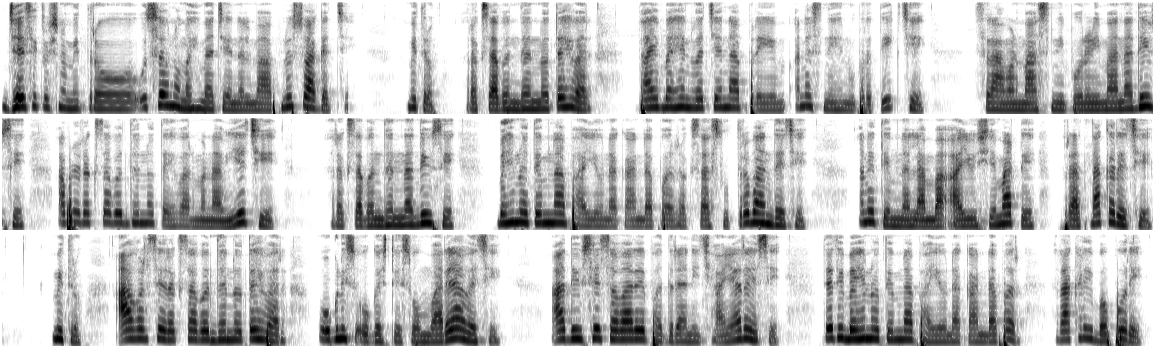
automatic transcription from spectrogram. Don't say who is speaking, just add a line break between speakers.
જય શ્રી કૃષ્ણ મિત્રો. ઉત્સવનો મહિમા ચેનલમાં આપનું સ્વાગત છે. મિત્રો, રક્ષાબંધનનો તહેવાર ભાઈ બહેન વચ્ચેના પ્રેમ અને સ્નેહનું પ્રતીક છે. શ્રાવણ માસની પૂર્ણિમાના દિવસે આપણે રક્ષાબંધનનો તહેવાર મનાવીએ છીએ. રક્ષાબંધનના દિવસે બહેનો તેમના ભાઈઓના કાંડા પર રક્ષાસૂત્ર બાંધે છે અને તેમના લાંબા આયુષ્ય માટે પ્રાર્થના કરે છે. મિત્રો, આ વર્ષે રક્ષાબંધનનો તહેવાર ઓગણીસ ઓગસ્ટે સોમવારે આવે છે. આ દિવસે સવારે ભદ્રાની છાયા રહેશે. તેથી બહેનો તેમના ભાઈઓના કાંડા પર રાખડી બપોરે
